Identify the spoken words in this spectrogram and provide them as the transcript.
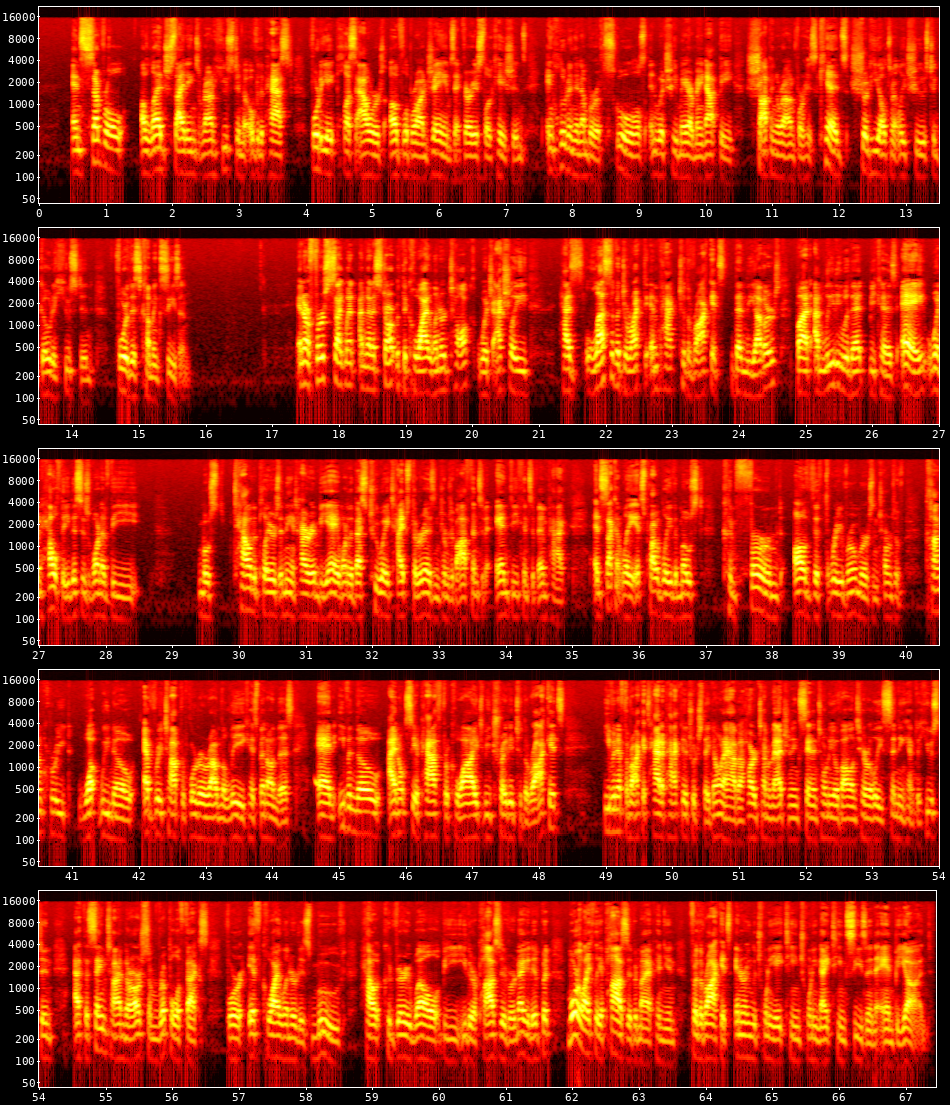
and several alleged sightings around Houston over the past 48 plus hours of LeBron James at various locations, including a number of schools in which he may or may not be shopping around for his kids should he ultimately choose to go to Houston for this coming season. In our first segment, I'm going to start with the Kawhi Leonard talk, which actually has less of a direct impact to the Rockets than the others, but I'm leading with it because A, when healthy, this is one of the most talented players in the entire NBA, one of the best two way types there is in terms of offensive and defensive impact. And secondly, it's probably the most confirmed of the three rumors in terms of concrete what we know. Every top reporter around the league has been on this. And even though I don't see a path for Kawhi to be traded to the Rockets, even if the Rockets had a package, which they don't, I have a hard time imagining San Antonio voluntarily sending him to Houston. At the same time, there are some ripple effects for if Kawhi Leonard is moved, how it could very well be either a positive or a negative, but more likely a positive, in my opinion, for the Rockets entering the 2018 2019 season and beyond.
